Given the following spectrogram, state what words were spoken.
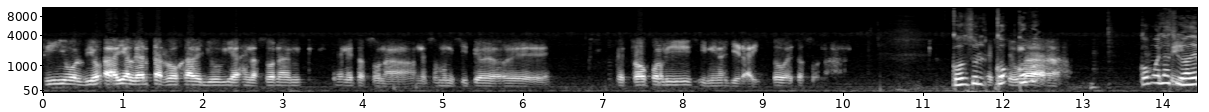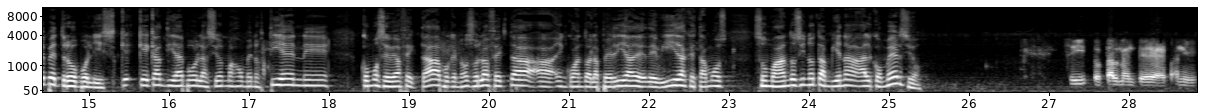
Sí, volvió. Hay alerta roja de lluvias en la zona, en, esa zona, en esos municipios de, Petrópolis y Minas Gerais, toda esa zona. Cónsul, ¿cómo, es la ciudad de Petrópolis? ¿Qué, cantidad de población más o menos tiene? ¿Cómo se ve afectada? Porque no solo afecta en cuanto a la pérdida de, vidas que estamos sumando, sino también al comercio. Sí, totalmente. A nivel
